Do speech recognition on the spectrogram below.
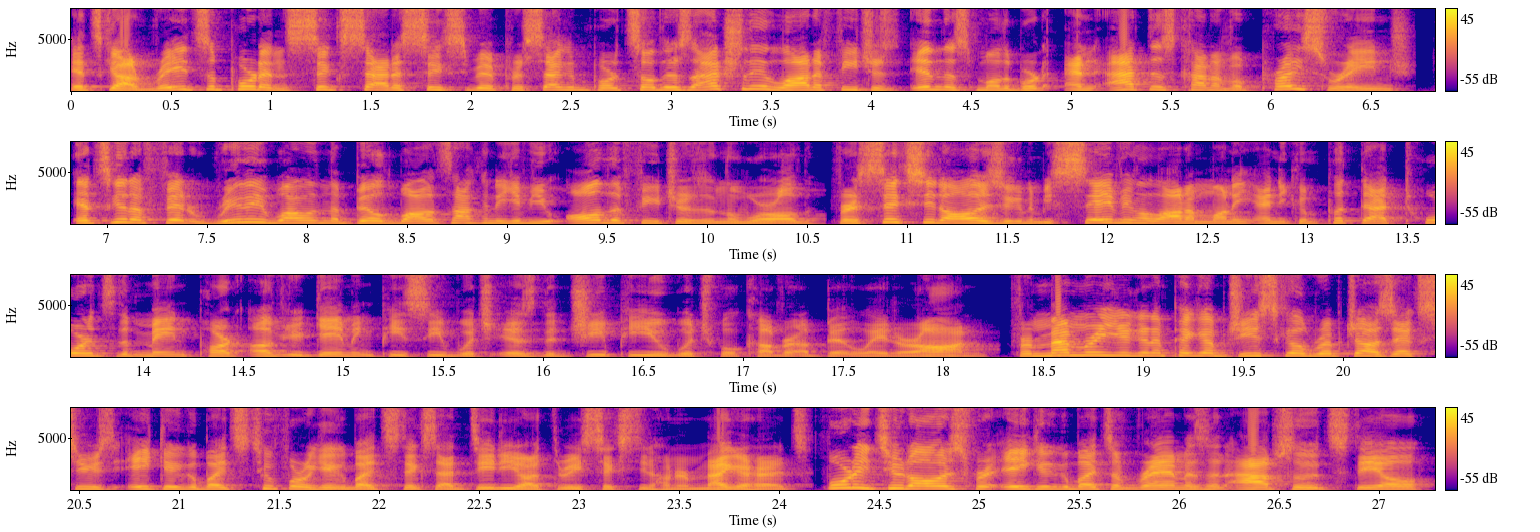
It's got RAID support and 6 SATA 60-bit per second ports, so there's actually a lot of features in this motherboard, and at this kind of a price range, it's gonna fit really well in the build while it's not gonna give you all the features in the world. For $60, you're gonna be saving a lot of money, and you can put that towards the main part of your gaming PC, which is the GPU, which we'll cover a bit later on. For memory, you're gonna pick up G.Skill Ripjaws X Series 8GB, 24GB sticks at DDR3 1600MHz. $42 for 8GB of RAM is an absolute steal.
